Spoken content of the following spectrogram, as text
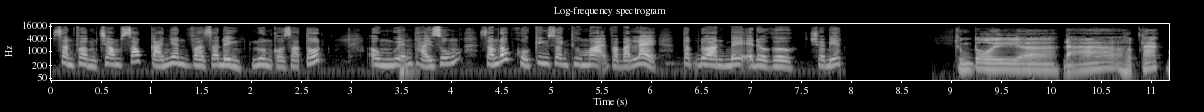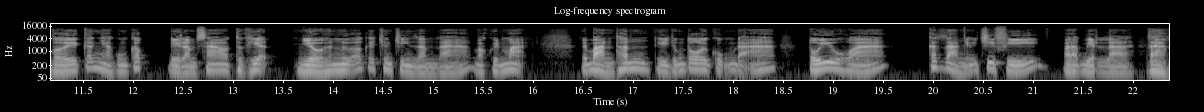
sản phẩm chăm sóc cá nhân và gia đình luôn có giá tốt. Ông Nguyễn Thái Dũng, Giám đốc khối kinh doanh thương mại và bán lẻ, tập đoàn BRG cho biết. Chúng tôi à, đã hợp tác với các nhà cung cấp để làm sao thực hiện nhiều hơn nữa cái chương trình giảm giá và khuyến mại. Bản thân thì chúng tôi cũng đã tối ưu hóa, cắt giảm những chi phí và đặc biệt là giảm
